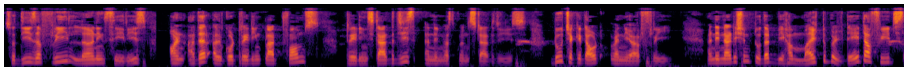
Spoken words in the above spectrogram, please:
So these are free learning series on other algo trading platforms, trading strategies and investment strategies. Do check it out when you are free. And in addition to that, we have multiple data feeds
